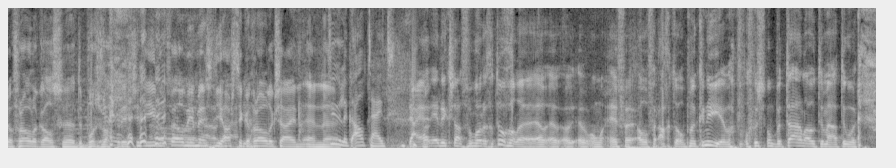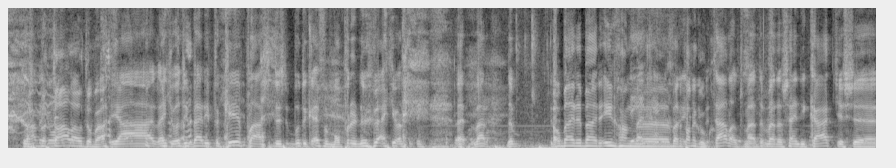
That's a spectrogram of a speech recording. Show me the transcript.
zo vrolijk als eh, de boswachter is, zitten hier nog veel meer mensen die hartstikke vrolijk zijn. En, eh, Tuurlijk, altijd. Ja, ja, en ik zat vanmorgen toch al eh, om even over achter op mijn knieën voor zo'n betaalautomaat. Toen we, toen betaalautomaat. Ja, weet je wat, ik bij die parkeerplaats, dus dan moet ik even mopperen nu, weet je wat. Maar de, Ook bij de, bij de ingang bij de, eh, bij de pannenkoek. betaalautomaat. Maar dan zijn die kaartjes eh,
